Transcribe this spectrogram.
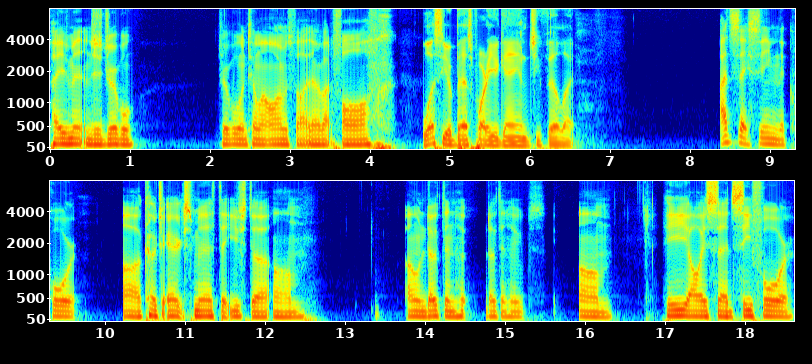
pavement and just dribble dribble until my arms felt like they're about to fall off What's your best part of your game that you feel like? I'd say seeing the court uh coach eric smith that used to um own dothan dothan hoops um he always said C4,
